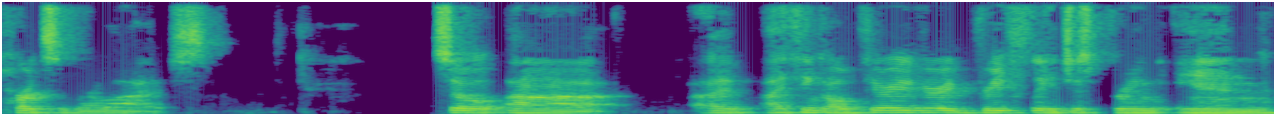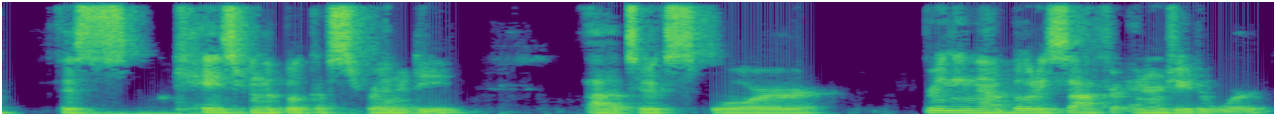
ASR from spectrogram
parts of our lives. So, uh, I, I, think I'll very, very briefly just bring in this case from the Book of Serenity uh, to explore bringing that bodhisattva energy to work.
